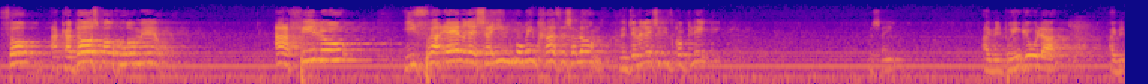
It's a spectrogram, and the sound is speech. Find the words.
So, הקדוש ברוך הוא אומר, אפילו ישראל רשעים גמורים חס ושלום. The generation is complete. רשעים. I will bring גאולה, I will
